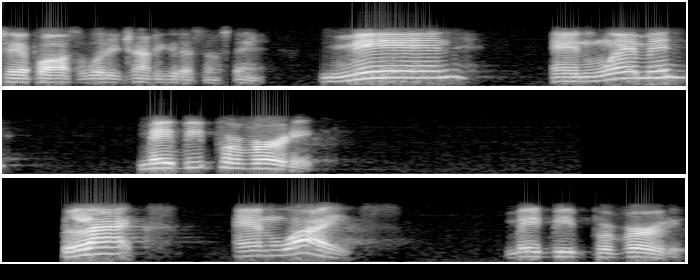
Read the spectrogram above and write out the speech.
say, Apostle, what are you trying to get us to understand? Men and women may be perverted. Blacks and whites may be perverted.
